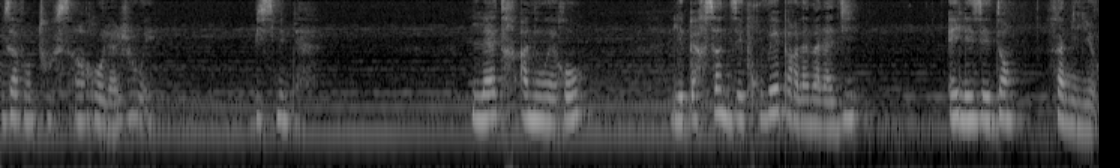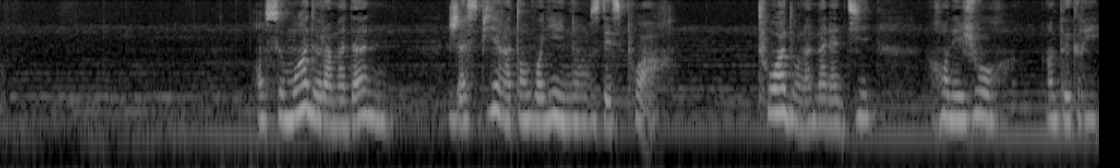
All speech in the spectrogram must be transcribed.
Nous avons tous un rôle à jouer. Bismillah. Lettre à nos héros, les personnes éprouvées par la maladie et les aidants familiaux. En ce mois de Ramadan, j'aspire à t'envoyer une once d'espoir. Toi dont la maladie rend les jours un peu gris.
